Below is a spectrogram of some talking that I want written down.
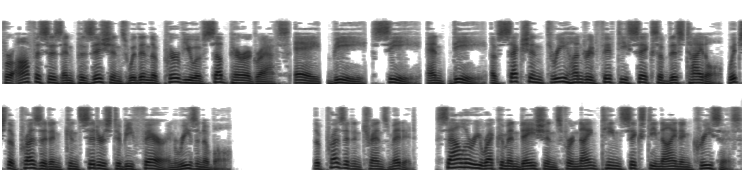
for offices and positions within the purview of subparagraphs A, B, C, and D of Section 356 of this title, which the President considers to be fair and reasonable." The President transmitted Salary recommendations for 1969 increases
